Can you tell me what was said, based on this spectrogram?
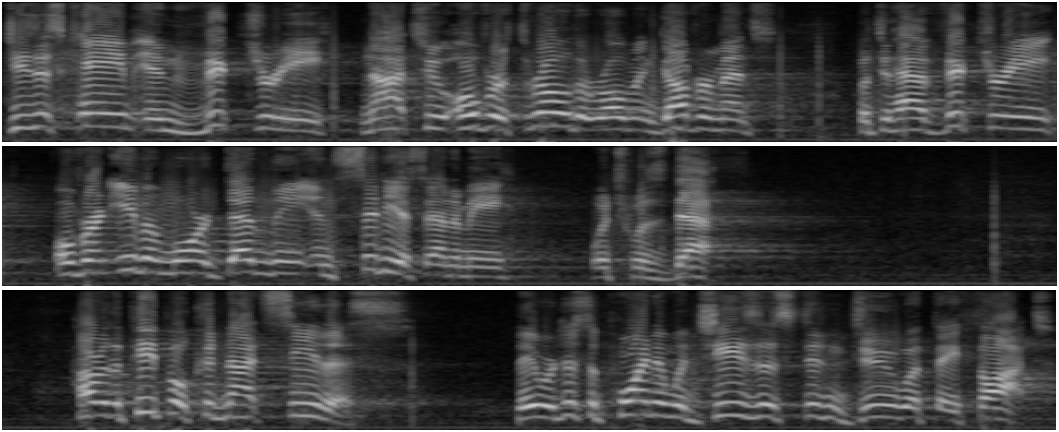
Jesus came in victory not to overthrow the Roman government, but to have victory over an even more deadly, insidious enemy, which was death. However, the people could not see this. They were disappointed when Jesus didn't do what they thought.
